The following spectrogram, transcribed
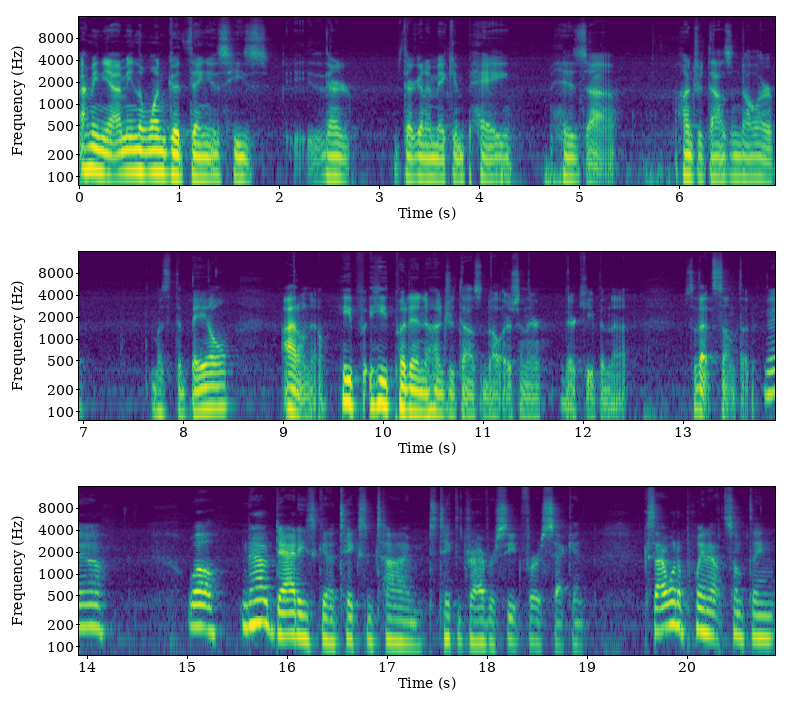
I mean, yeah, I mean the one good thing is he's they're they're gonna make him pay his uh hundred thousand dollar was it the bail? I don't know. He he put in a hundred thousand dollars and they're they're keeping that. So that's something. Yeah. Well, now Daddy's gonna take some time to take the driver's seat for a second, because I want to point out something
